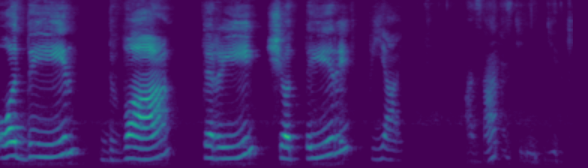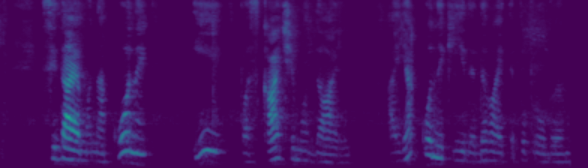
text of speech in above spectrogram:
Один, два, три, чотири, п'ять. А зараз, ді- дітки, сідаємо на коник і поскачемо далі. А як коник їде, давайте попробуємо.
